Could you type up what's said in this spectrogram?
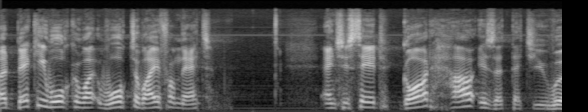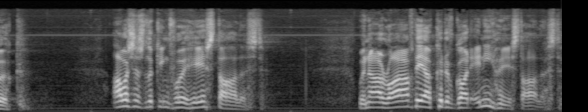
But Becky walk away, walked away from that and she said, God, how is it that you work? I was just looking for a hairstylist. When I arrived there, I could have got any hairstylist.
